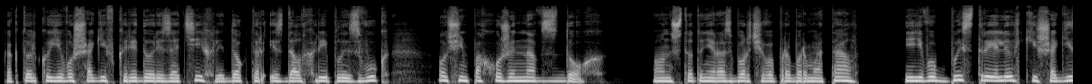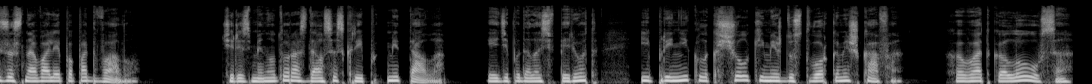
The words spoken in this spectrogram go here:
Как только его шаги в коридоре затихли, доктор издал хриплый звук, очень похожий на вздох. Он что-то неразборчиво пробормотал, и его быстрые легкие шаги засновали по подвалу. Через минуту раздался скрип металла. Эдди подалась вперед и приникла к щелке между створками шкафа. Хватка Лоуса,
